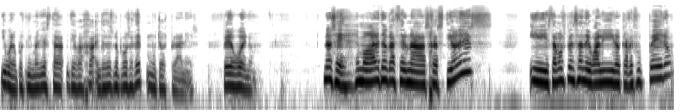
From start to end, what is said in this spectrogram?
Y bueno, pues mi marido está de baja, entonces no podemos hacer muchos planes. Pero bueno. No sé, ahora tengo que hacer unas gestiones y estamos pensando igual ir al Carrefour, pero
